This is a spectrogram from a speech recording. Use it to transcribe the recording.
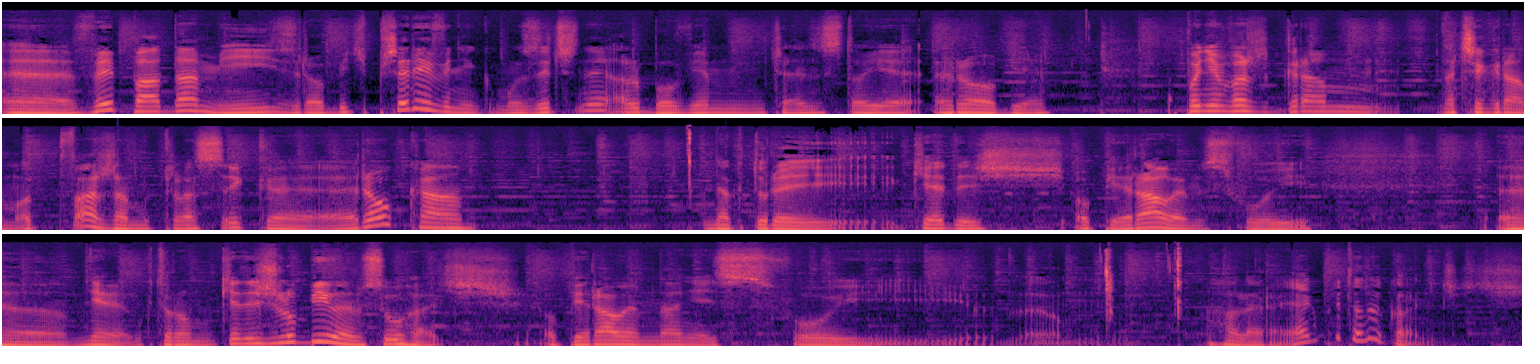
e, wypada mi zrobić przerywnik muzyczny, albowiem często je robię. A ponieważ gram, znaczy gram, odtwarzam klasykę rocka, na której kiedyś opierałem swój e, nie wiem, którą kiedyś lubiłem słuchać. Opierałem na niej swój... E, cholera, jakby to dokończyć?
